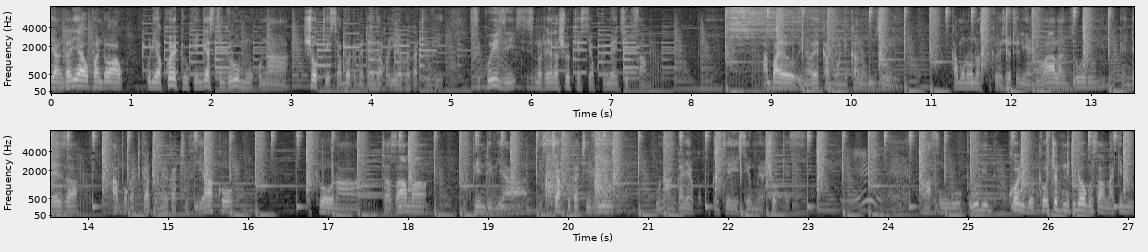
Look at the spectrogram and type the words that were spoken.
ukiangalia upande wa kulia kwetu, ukiingia sitting room, kuna showcase ambayo tumetengeneza kwa ajili ya kuweka TV. Siku hizi sisi tunatengeneza showcase ya kutumia gypsum ambayo inaweka mwonekano mzuri. Kama unaona showcase yetu ni ya duara nzuri, imependeza. Hapo katikati tumeweka TV yako ukiwa unatazama vipindi vya East Africa TV unaangalia kupitia hii sehemu ya showcase. Mm. Eh, alafu ukirudi corridor, kiocho ni kidogo sana, lakini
